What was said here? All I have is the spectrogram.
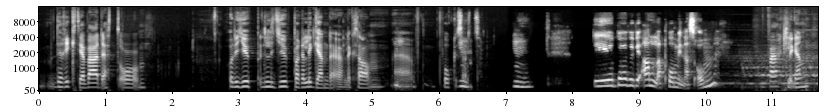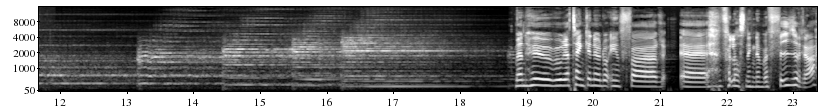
det riktiga värdet och, och det djup, djupare liggande liksom, eh, fokuset. Mm. Det behöver vi alla påminnas om. Verkligen. Men hur, jag tänker nu då inför eh, förlossning nummer fyra.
